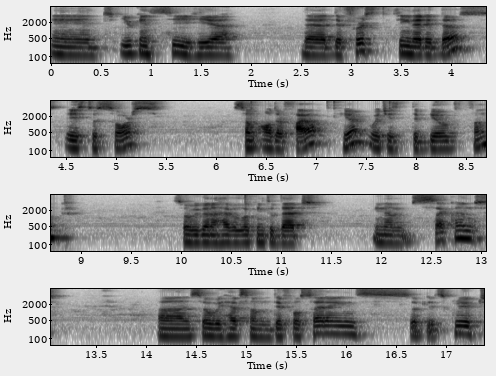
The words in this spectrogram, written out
And you can see here that the first thing that it does is to source some other file here, which is the build func. So we're going to have a look into that in a second. Uh, so we have some default settings, sublet script.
